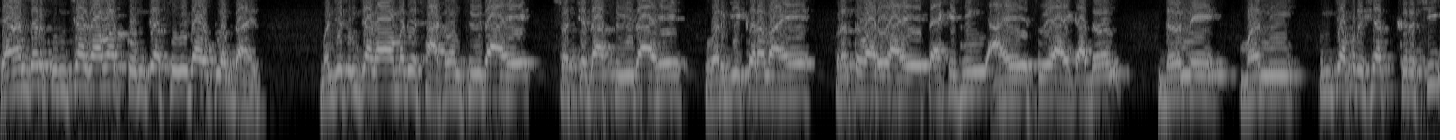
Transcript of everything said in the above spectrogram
त्यानंतर तुमच्या गावात कोणत्या सुविधा उपलब्ध आहेत? म्हणजे तुमच्या गावामध्ये साठवण सुविधा आहे स्वच्छता सुविधा आहे वर्गीकरण आहे प्रतवारी आहे पॅकेजिंग आहे सोय आहे का? दळण दळणे मळणी तुमच्या परिसरात कृषी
